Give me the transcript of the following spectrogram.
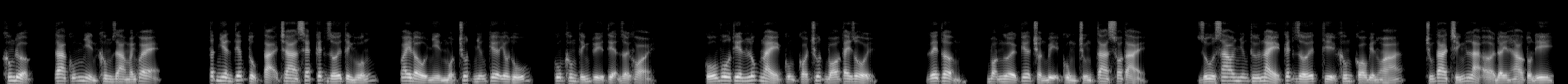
không được, ta cũng nhìn không ra mánh khỏe tất nhiên tiếp tục tại tra xét kết giới tình huống, quay đầu nhìn một chút những kia yêu thú, cũng không tính tùy tiện rời khỏi. Cố vô thiên lúc này cũng có chút bó tay rồi. Ghê tởm, bọn người kia chuẩn bị cùng chúng ta so tài. Dù sao những thứ này kết giới thì không có biến hóa, chúng ta chính là ở đây hao tổn đi.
